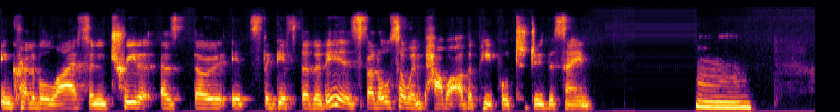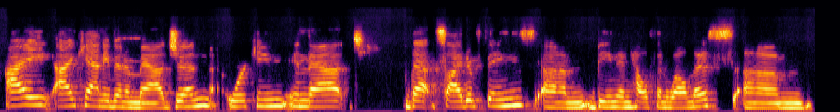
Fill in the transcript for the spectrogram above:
incredible life and treat it as though it's the gift that it is but also empower other people to do the same. Hmm. I I can't even imagine working in that that side of things, um, being in health and wellness. Um,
